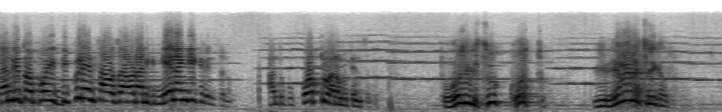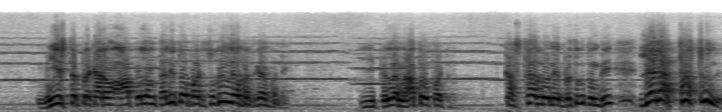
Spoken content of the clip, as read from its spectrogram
తండ్రితో పోయి దిక్కులేని సాగు చావడానికి నేను అంగీకరించను. అందుకు కోర్టు అనుమతించదు. Police court. మీరేమైనా చేయగలరు? మీ ఇష్ట ప్రకారం ఆ పిల్లని తల్లితో పాటు సుఖంగా బ్రతకనివ్వండి. ఈ పిల్ల నాతో పాటు కష్టాల్లోనే బ్రతుకుతుంది లేదా చస్తుంది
